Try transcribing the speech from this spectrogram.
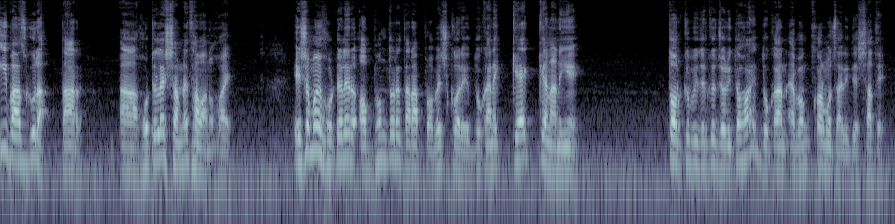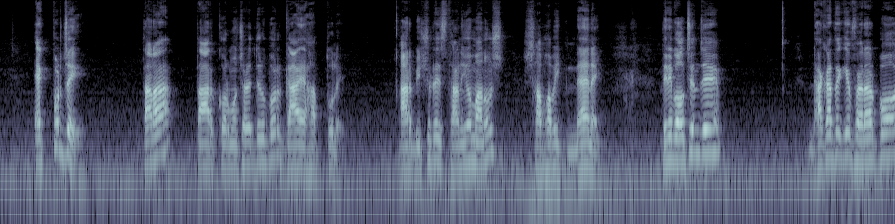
এই বাসগুলা তার হোটেলের সামনে থামানো হয়। এ সময় হোটেলের অভ্যন্তরে তারা প্রবেশ করে দোকানে কেক কেনা নিয়ে তর্ক বিতর্কে জড়িত হয় দোকান এবং কর্মচারীদের সাথে। এক পর্যায়ে তারা তার কর্মচারীদের উপর গায়ে হাত তোলে। আর বিষয়টা স্থানীয় মানুষ স্বাভাবিক নেয় নাই। তিনি বলছেন যে, ঢাকা থেকে ফেরার পর,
